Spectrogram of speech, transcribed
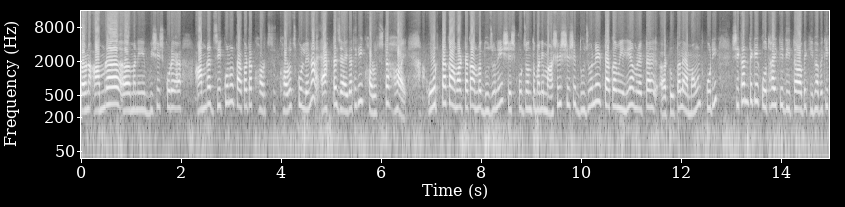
কারণ আমরা মানে বিশেষ করে আমরা যে কোনো টাকাটা খরচ খরচ করলে না, একটা জায়গা থেকেই খরচটা হয়। ওর টাকা, আমার টাকা আমরা দুজনেই শেষ পর্যন্ত মানে মাসের শেষে দুজনের টাকা মিলিয়ে আমরা একটা টোটাল অ্যামাউন্ট করি। সেখান থেকে কোথায় কি দিতে হবে, কীভাবে কি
